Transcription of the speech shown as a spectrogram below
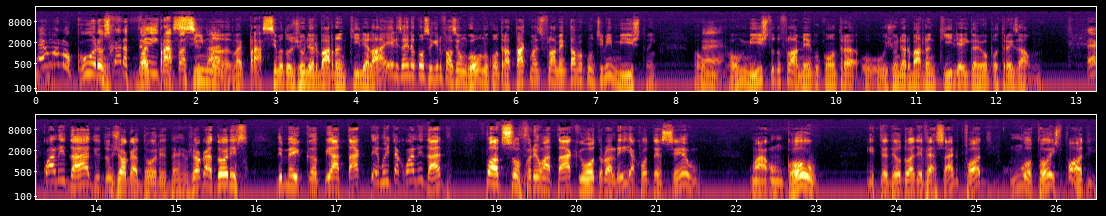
É uma loucura, os caras têm vai cima, Vai pra cima do Júnior Barranquilha lá. eles ainda conseguiram fazer um gol no contra-ataque, mas o Flamengo estava com um time misto, hein? Um, é. um misto do Flamengo contra o, o Júnior Barranquilha e ganhou por 3 a 1 É qualidade dos jogadores, né? Os jogadores de meio campo e ataque tem muita qualidade. Pode sofrer um ataque, outro ali, aconteceu um, um gol, entendeu, do adversário, pode. Um ou dois, pode.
